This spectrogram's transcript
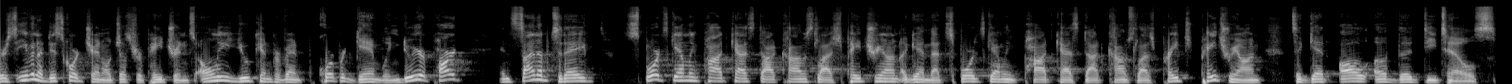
There's even a Discord channel just for patrons. Only you can prevent corporate gambling. Do your part and sign up today. Sportsgamblingpodcast.com slash Patreon. Again, that's sportsgamblingpodcast.com slash Patreon to get all of the details.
